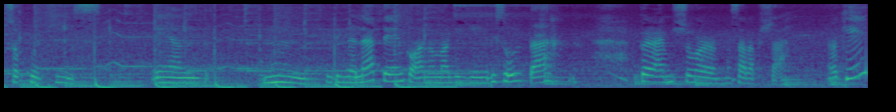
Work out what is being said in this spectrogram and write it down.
sa cookies. And, hmm, titignan natin kung ano magiging resulta. Pero I'm sure masarap siya. Okay?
